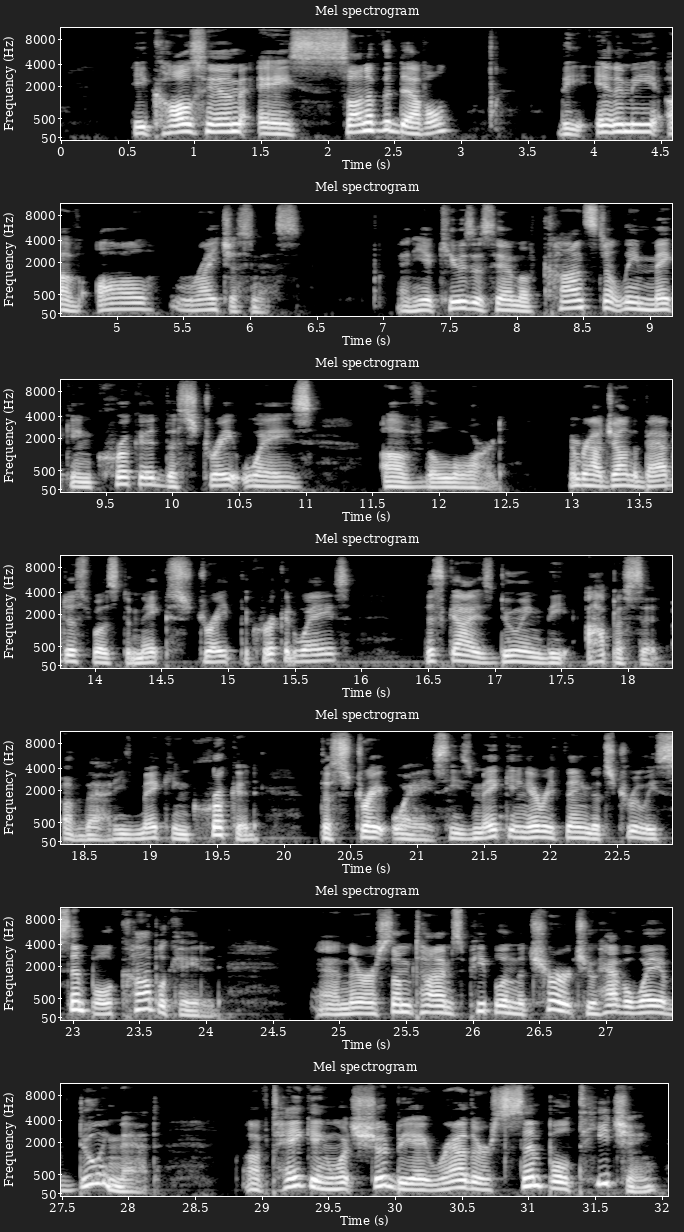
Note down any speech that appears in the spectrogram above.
He calls him a son of the devil, the enemy of all righteousness. And he accuses him of constantly making crooked the straight ways of the Lord. Remember how John the Baptist was to make straight the crooked ways? This guy is doing the opposite of that. He's making crooked the straight ways. He's making everything that's truly simple complicated. And there are sometimes people in the church who have a way of doing that, of taking what should be a rather simple teaching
